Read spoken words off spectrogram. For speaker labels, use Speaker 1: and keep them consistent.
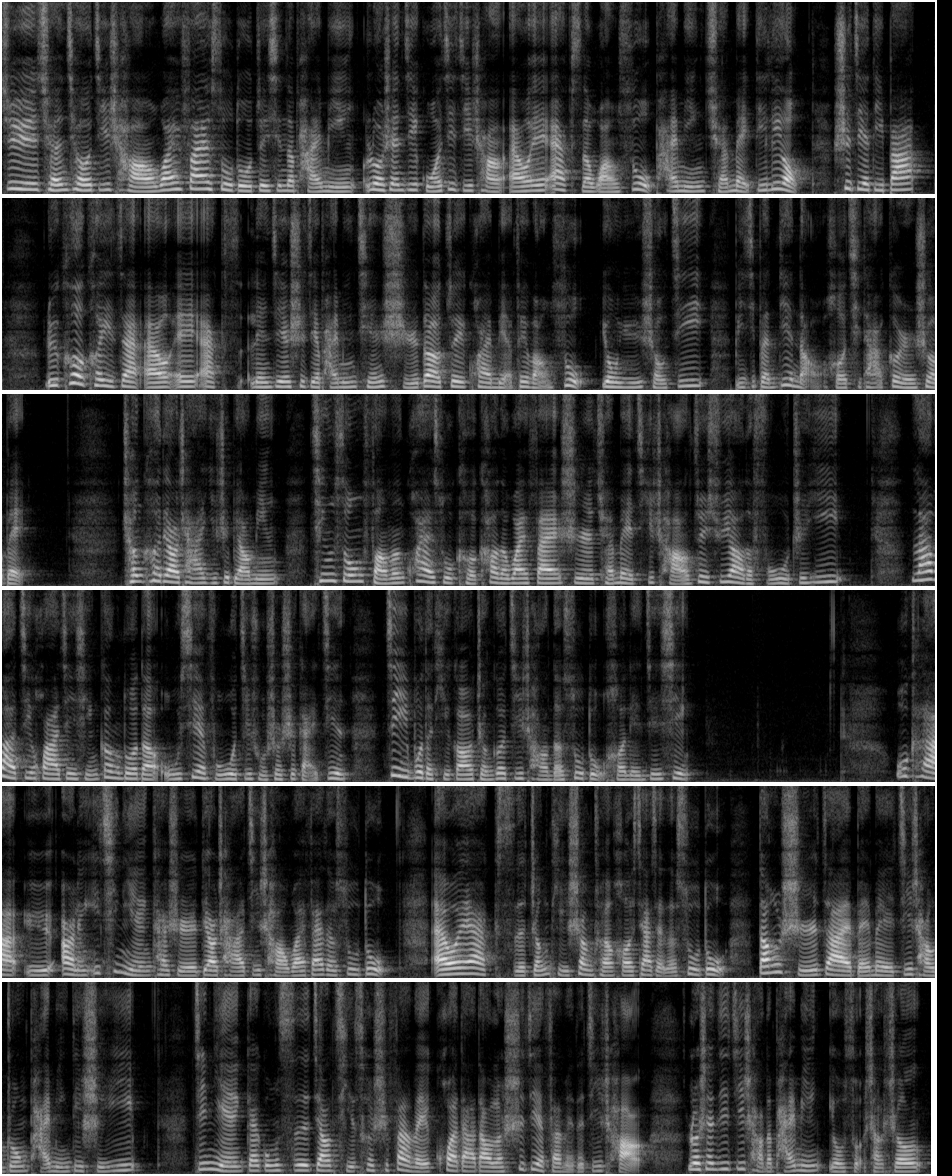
Speaker 1: 据全球机场 WiFi 速度最新的排名，洛杉矶国际机场 LAX 的网速排名全美第六，世界第八。旅客可以在 LAX 连接世界排名前十的最快免费网速，用于手机、笔记本电脑和其他个人设备。乘客调查一致表明，轻松访问、快速可靠的 WiFi 是全美机场最需要的服务之一。Lava 计划进行更多的无线服务基础设施改进，进一步的提高整个机场的速度和连接性。乌克兰于2017年开始调查机场 WiFi 的速度，LAX 整体上传和下载的速度，当时在北美机场中排名第十一。今年，该公司将其测试范围扩大到了世界范围的机场，洛杉矶机场的排名有所上升。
